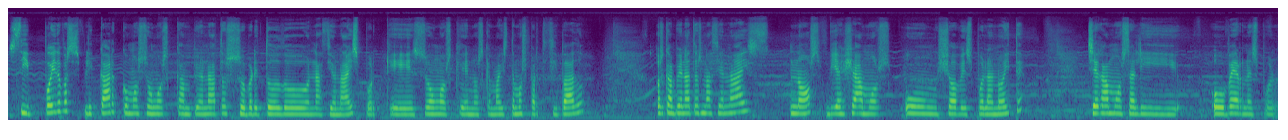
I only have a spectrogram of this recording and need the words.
Sí, poido vos explicar como son os campeonatos, sobre todo nacionais, porque son os que nos que máis temos participado. Os campeonatos nacionais nós viaxamos un xoves pola noite, chegamos ali o vernes por,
